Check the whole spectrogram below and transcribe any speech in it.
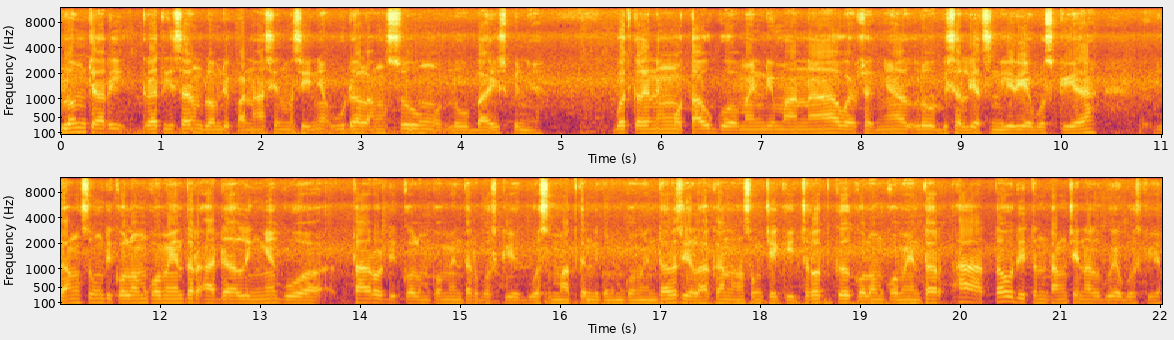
belum cari gratisan belum dipanasin mesinnya udah langsung lu buy spin ya. Buat kalian yang mau tahu gue main di mana websitenya lu bisa lihat sendiri ya bosku ya langsung di kolom komentar ada linknya gua taruh di kolom komentar bosku gua sematkan di kolom komentar. Silahkan langsung cekicrot ke kolom komentar atau di tentang channel gue bosku ya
